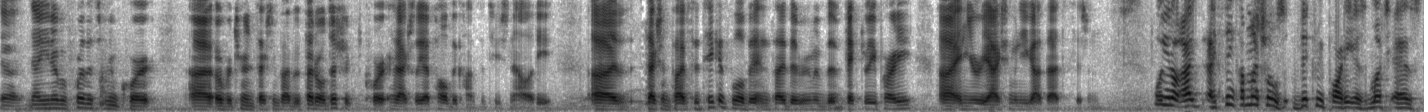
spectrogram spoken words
Yeah. Now you know before the Supreme Court, uh, overturned Section 5, but federal district court had actually upheld the constitutionality of Section 5. So take us a little bit inside the room of the Victory Party uh, and your reaction when you got that decision. Well, you know, I, I think I'm not sure it was Victory Party as much as,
